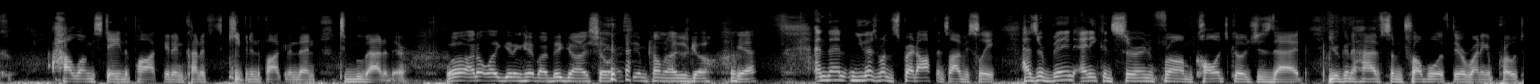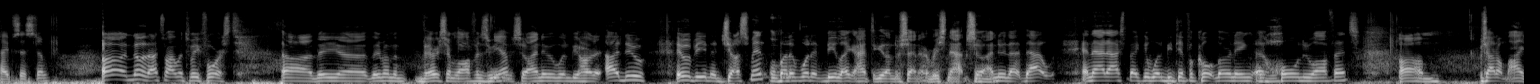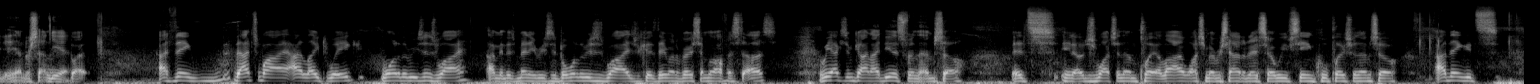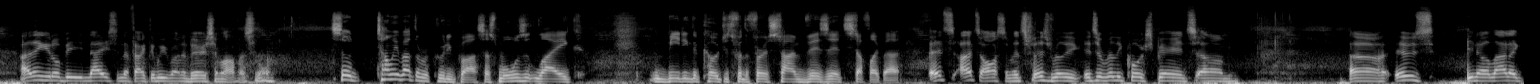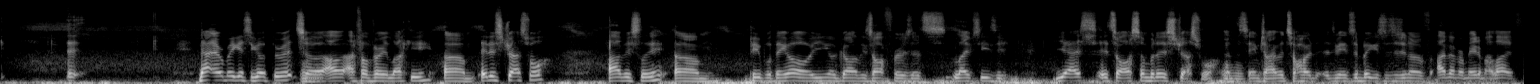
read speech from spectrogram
how long to stay in the pocket and kind of keep it in the pocket and then to move out of there? Well, I don't like getting hit by big guys, so when I see them coming, I just go. Yeah. And then you guys run the spread offense, obviously. Has there been any concern from college coaches that you're going to have some trouble if they're running a pro type system? Uh, no, that's why I went to Wake Forest. Uh, they uh, they run the very similar offense we do, so I knew it wouldn't be hard. I knew it would be an adjustment, but it wouldn't be like I have to get under center every snap. So I knew that that and that aspect it wouldn't be difficult learning a whole new offense, um, which I don't mind getting under center. Yeah. But I think that's why I liked Wake. One of the reasons why, I mean, there's many reasons, but one of the reasons why is because they run a very similar offense to us. We actually have gotten ideas from them, so it's you know just watching them play a lot, I watch them every Saturday. So we've seen cool plays from them. So I think it's, I think it'll be nice in the fact that we run a very similar offense to them. So tell me about the recruiting process. What was it like meeting the coaches for the first time, visits, stuff like that? It's that's awesome. It's it's really it's a really cool experience. Um, uh, it was you know a lot of. It, not everybody gets to go through it, so I, I felt very lucky. Um, it is stressful, obviously. Um, people think, oh, you know, got all these offers. It's life's easy. Yes, it's awesome, but it's stressful at the same time. It's a hard. I mean, it's the biggest decision of I've ever made in my life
